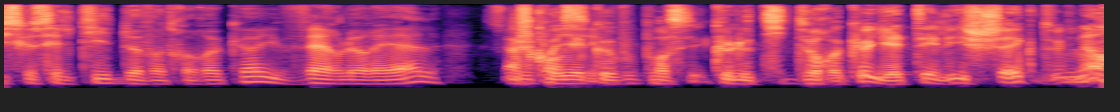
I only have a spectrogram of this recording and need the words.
puisque c'est le titre de votre recueil, vers le réel Ah, je croyais pensez- que vous pensiez que le titre de recueil était l'échec de non,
